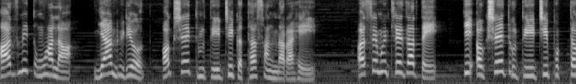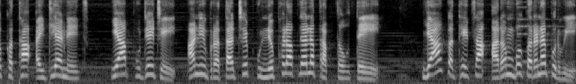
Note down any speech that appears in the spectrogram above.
आज मी तुम्हाला या व्हिडिओत अक्षय तृतीयेची कथा सांगणार आहे. असे म्हटले जाते की अक्षय तृतीयेची फक्त कथा ऐकल्यानेच या पूजेचे आणि व्रताचे पुण्यफळ आपल्याला प्राप्त होते. या कथेचा आरंभ करण्यापूर्वी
